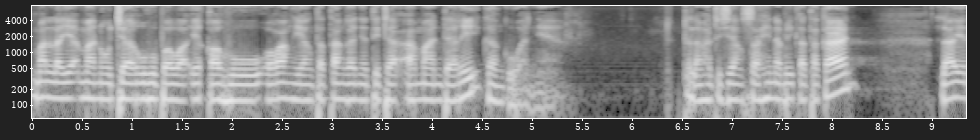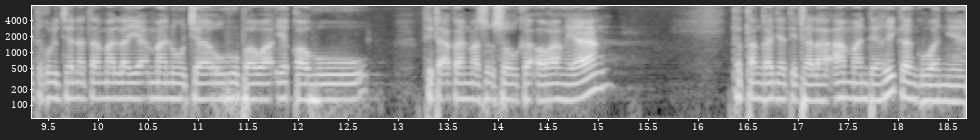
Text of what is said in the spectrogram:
Man la ya'manu jaruhu bawa'iqahu, orang yang tetangganya tidak aman dari gangguannya. Dalam hadis yang sahih Nabi katakan, la yadkhulu jannata man la ya'manu jaruhu bawa'iqahu. Tidak akan masuk surga orang yang tetangganya tidaklah aman dari gangguannya.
